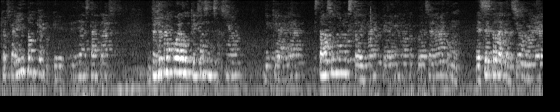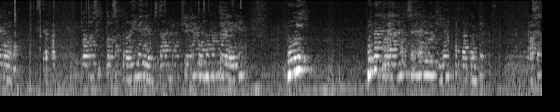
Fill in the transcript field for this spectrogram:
que Oscarín toque, porque ella está en clase. Entonces yo me acuerdo que esa sensación de que había, estaba haciendo algo extraordinario que alguien no lo podía hacer, era como el centro de atención, ¿no? Era como, este, todos, todos aplaudían y le gustaban mucho, era como un momento de alegría muy, muy natural, ¿no? O sea, era algo que yo no me daba cuenta, pues,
